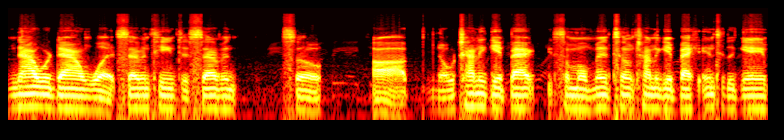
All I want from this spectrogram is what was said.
now we're down what 17 to seven. So uh, you know we're trying to get back some momentum, trying to get back into the game,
